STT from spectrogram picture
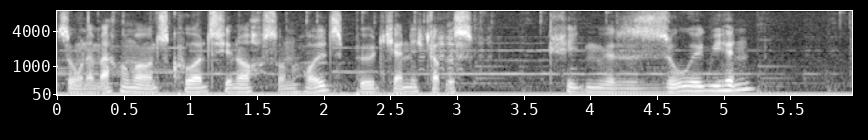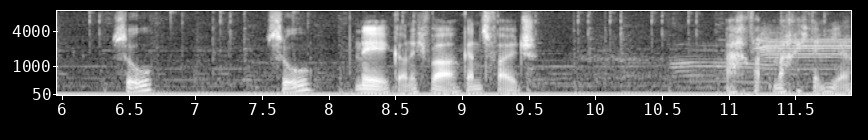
So, und dann machen wir uns kurz hier noch so ein Holzbötchen. Ich glaube, das kriegen wir so irgendwie hin. So. So. Nee, gar nicht wahr. Ganz falsch. Ach, was mache ich denn hier?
